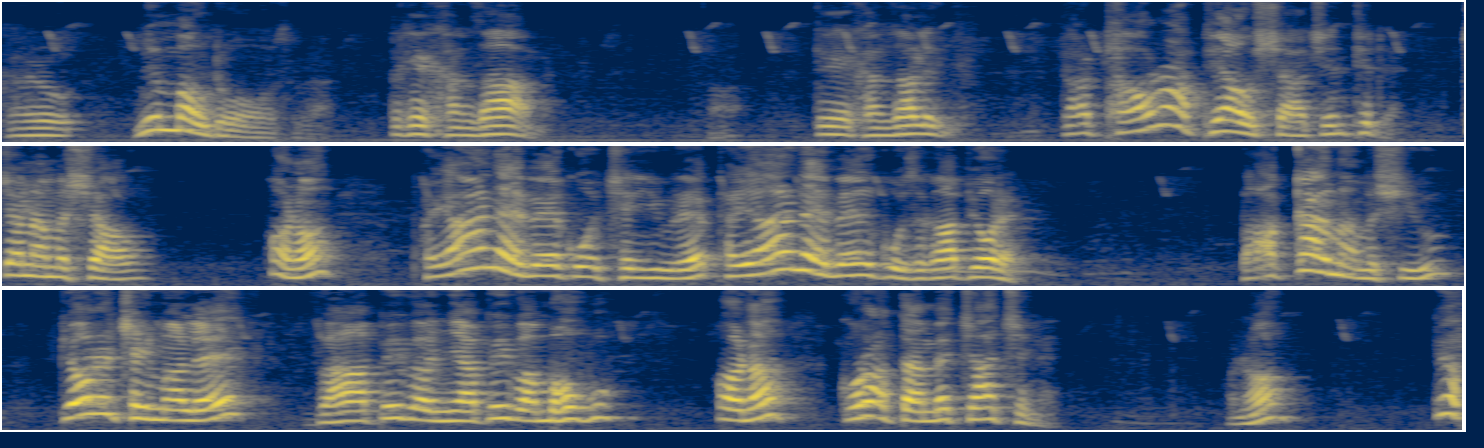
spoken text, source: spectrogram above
ခင်ဗျားတို့မျက်မှောက်တော်ဆိုတာတကယ်ခံစားရမယ်နော်တကယ်ခံစားလိုက်မယ်ဒါထာဝရဘုရားကိုရှာခြင်းဖြစ်တယ် ကျန်တာမရှာဘူးဟောနော်ဖယားနဲ့ပဲကိုအချိန်ယူတယ်ဖယားနဲ့ပဲကိုစကားပြောတယ်ဘာအကန့်မှမရှိဘူးပြောတဲ့ချိန်မှာလည်းဘာပေးပါညာပေးပါမဟုတ်ဘူးဟောနော်ကိုရအတန်ပဲချားချင်တယ်ဟောနော်ပြော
